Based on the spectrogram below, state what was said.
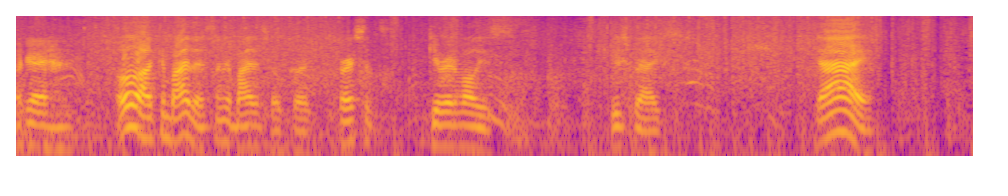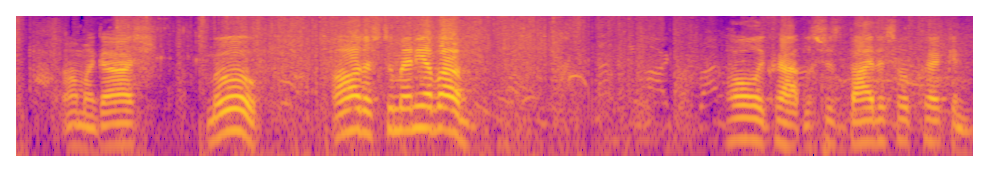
okay. Oh, I can buy this. I'm gonna buy this real quick. First, let's get rid of all these douchebags. Die! Oh my gosh. Move! Oh, there's too many of them! Holy crap, let's just buy this real quick and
